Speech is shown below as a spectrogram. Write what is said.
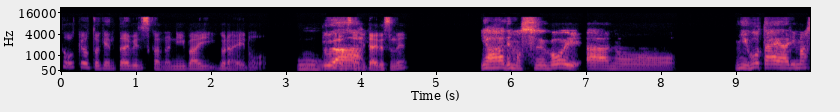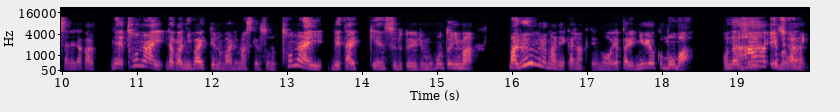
東京都現代美術館の2倍ぐらいのおお。広さみたいですね。いやー、でもすごい、あのー見応えありましたね。だからね、都内、だから2倍っていうのもありますけど、その都内で体験するというよりも、本当にまあ、まあ、ルーブルまで行かなくても、やっぱりニューヨークモマ、同じ、ああ、今確かに。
